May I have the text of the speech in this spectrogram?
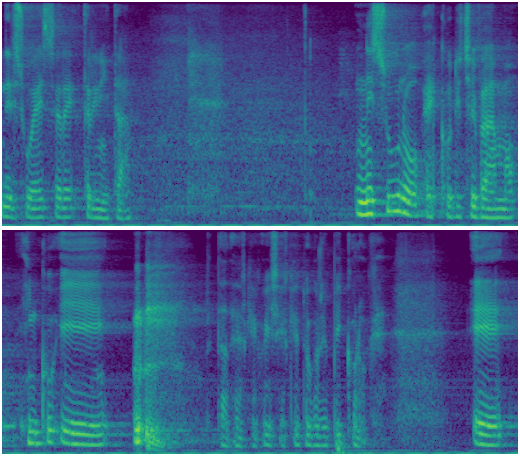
nel suo essere Trinità. Nessuno, ecco, dicevamo, in co- e, aspettate perché qui si è scritto così piccolo che... E,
